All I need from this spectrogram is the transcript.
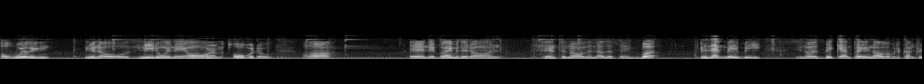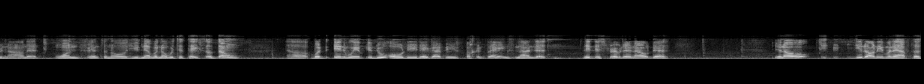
or willing, you know, needle in their arm overdose. Uh, and they're blaming it on fentanyl and other things. But, and that may be, you know, a big campaign all over the country now that one fentanyl, you never know what it takes or don't. Uh, but anyway, if you do OD, they got these fucking things now that they distributing out there. You know, you don't even have to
